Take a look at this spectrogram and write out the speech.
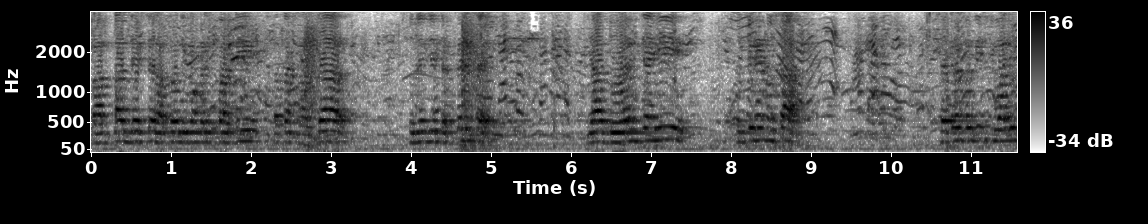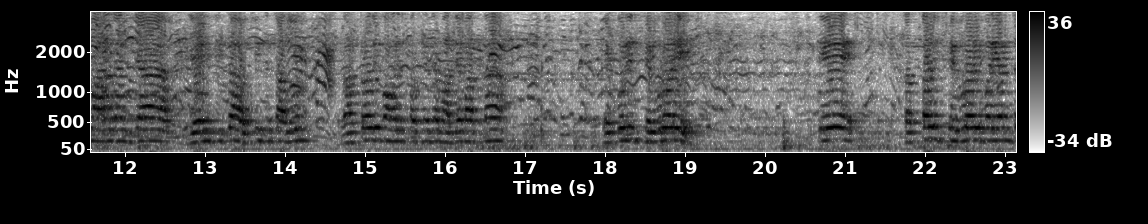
प्रांताध्यक्ष राष्ट्रवादी काँग्रेस पार्टी तथा खासदार सुनीलजी तटकरे साहेब. या दोघांच्याही सूचनेनुसार छत्रपती शिवाजी महाराजांच्या जयंतीचं औचित्य चालून राष्ट्रवादी काँग्रेस पक्षाच्या माध्यमातून एकोणीस फेब्रुवारी ते सत्तावीस फेब्रुवारी पर्यंत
